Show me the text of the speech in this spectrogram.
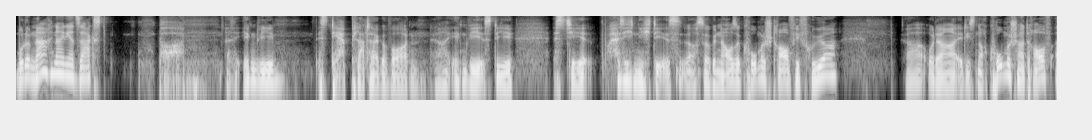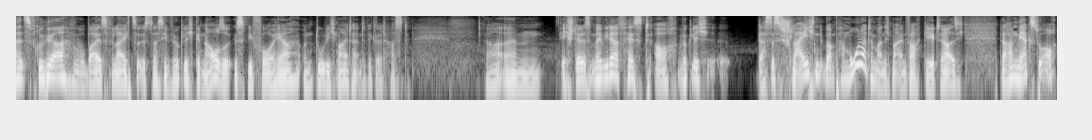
wo du im Nachhinein jetzt sagst, boah, also irgendwie ist der platter geworden. Ja, irgendwie ist die, ist die, weiß ich nicht, die ist noch so genauso komisch drauf wie früher. Ja, oder die ist noch komischer drauf als früher, wobei es vielleicht so ist, dass sie wirklich genauso ist wie vorher und du dich weiterentwickelt hast. Ja, ähm, ich stelle es immer wieder fest, auch wirklich, dass es schleichend über ein paar Monate manchmal einfach geht. Ja, also ich, daran merkst du auch,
